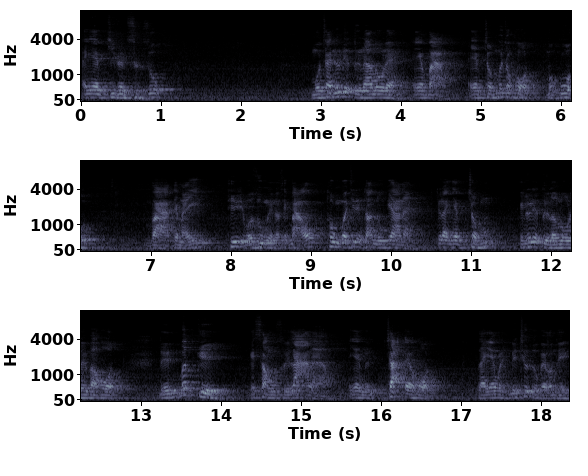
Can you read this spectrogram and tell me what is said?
anh em chỉ cần sử dụng một chai nước điện từ nano này anh em vào anh em chấm vào trong hột bầu cua. Và cái máy thiết bị báo dung này nó sẽ báo thông qua chiếc điện thoại Nokia này. Tức là anh em chấm cái nước điện từ nano này vào hột. Đến bất kỳ cái sòng suối lạ nào anh em mình chạm vào hột. Là anh em phải biết trước được về con gì.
